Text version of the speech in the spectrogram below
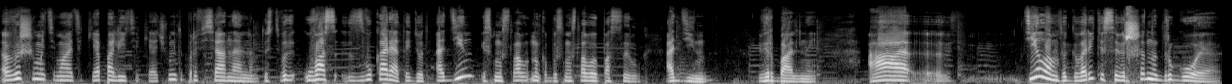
о высшей математике, о политике, о чем-то профессиональном. То есть вы, у вас звукоряд идет один и смыслов, ну, как бы смысловой посыл один, вербальный. А э, телом вы говорите совершенно другое.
